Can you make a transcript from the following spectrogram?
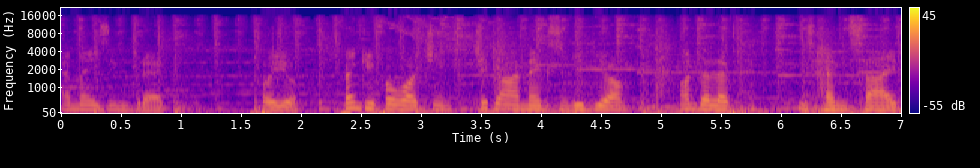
amazing bread for you thank you for watching. Check our next video. On the left hand side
